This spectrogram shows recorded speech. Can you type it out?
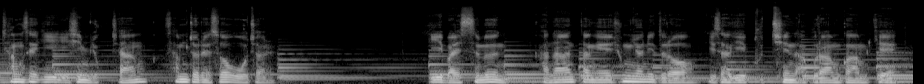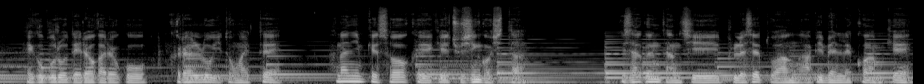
창세기 26장 3절에서 5절. 이 말씀은 가나안 땅에 흉년이 들어 이삭이 붙인 아브라함과 함께 애굽으로 내려가려고 그랄로 이동할 때 하나님께서 그에게 주신 것이다. 이삭은 당시 블레셋 왕 아비멜렉과 함께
